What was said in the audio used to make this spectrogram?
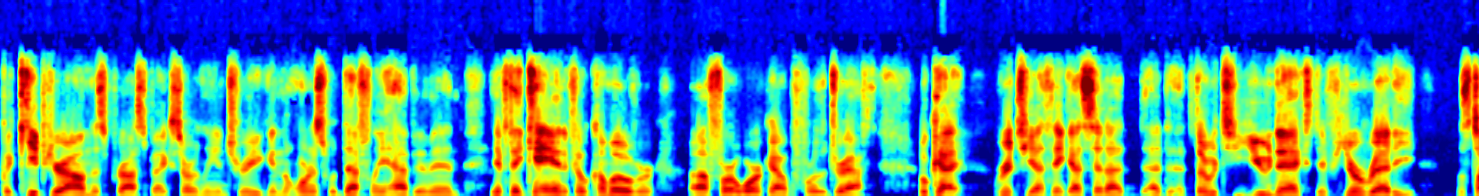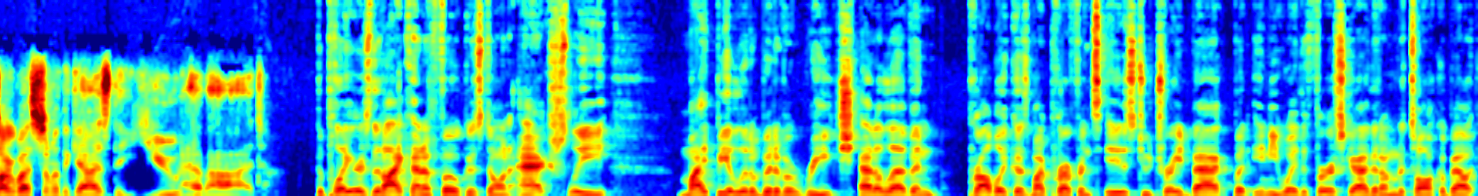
But keep your eye on this prospect. Certainly intrigued, and the Hornets will definitely have him in if they can, if he'll come over uh, for a workout before the draft. Okay, Richie, I think I said I'd, I'd throw it to you next. If you're ready, let's talk about some of the guys that you have eyed. The players that I kind of focused on actually might be a little bit of a reach at 11 probably because my preference is to trade back. But anyway, the first guy that I'm going to talk about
